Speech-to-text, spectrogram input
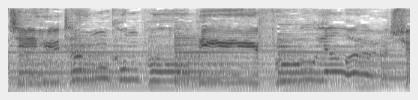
疾予腾空破壁，扶摇而去。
